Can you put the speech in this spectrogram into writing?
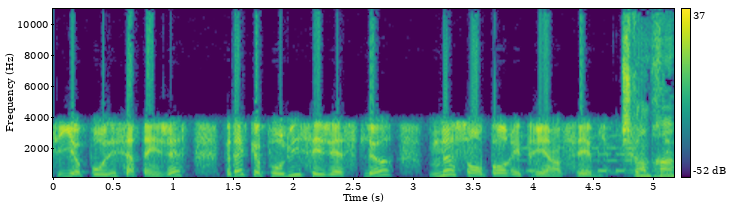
s'il a posé certains gestes, peut-être que pour lui, ces gestes-là ne sont pas répréhensibles. Je comprends.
